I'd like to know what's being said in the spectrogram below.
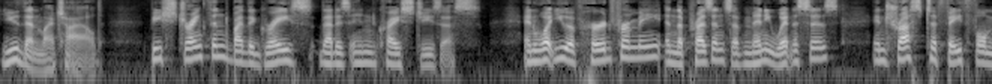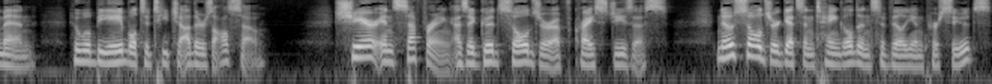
You then, my child, be strengthened by the grace that is in Christ Jesus. And what you have heard from me in the presence of many witnesses, entrust to faithful men who will be able to teach others also. Share in suffering as a good soldier of Christ Jesus. No soldier gets entangled in civilian pursuits,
